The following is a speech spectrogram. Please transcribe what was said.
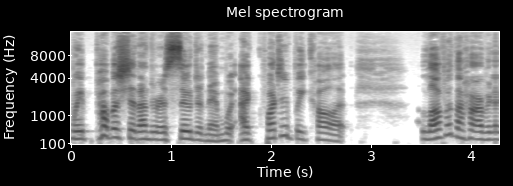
We published it under a pseudonym. I, uh, what did we call it? Love of the Harvard.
